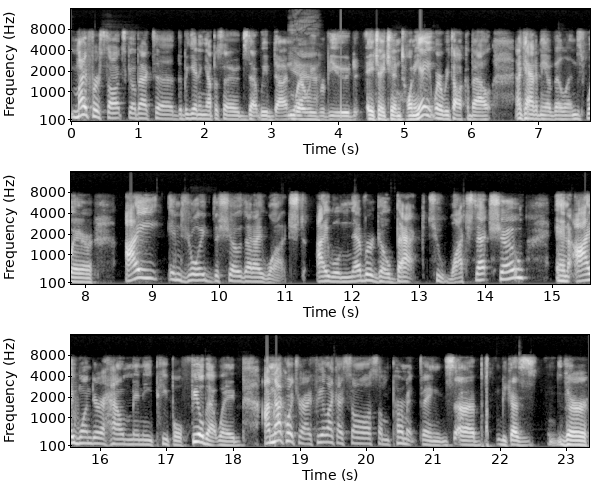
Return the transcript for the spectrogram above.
my first thoughts go back to the beginning episodes that we've done yeah. where we reviewed HHN 28, where we talk about Academy of Villains, where I enjoyed the show that I watched. I will never go back to watch that show and I wonder how many people feel that way. I'm not quite sure. I feel like I saw some permit things uh, because they're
